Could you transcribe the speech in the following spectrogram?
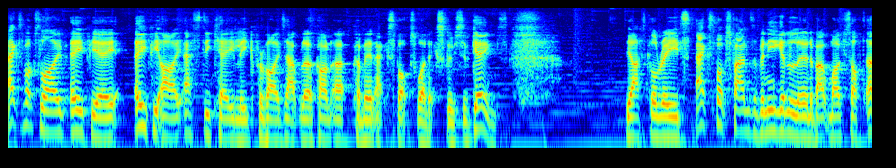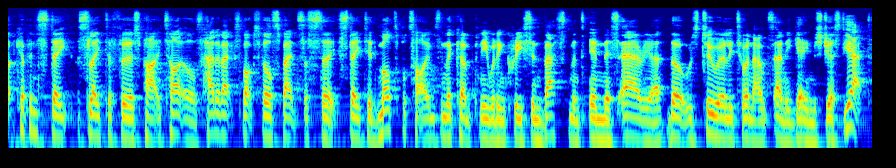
Xbox Live API, API SDK leak provides outlook on upcoming Xbox One exclusive games. The article reads Xbox fans have been eager to learn about Microsoft's upcoming state, slate of first party titles. Head of Xbox Phil Spencer st- stated multiple times in the company would increase investment in this area, though it was too early to announce any games just yet.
